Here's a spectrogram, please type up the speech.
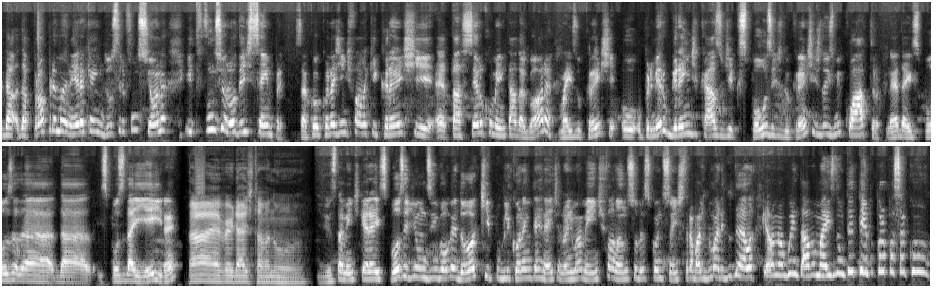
da, da, própria maneira que a indústria funciona e funcionou desde sempre, sacou? Quando a gente fala que crunch é, tá sendo comentado agora, mas o crunch, o, o primeiro grande caso de exposed do crunch é de 2004, né? Da esposa da, da esposa da EA, né? Ah, é verdade, tava no... Justamente que era a esposa de um desenvolvedor que publicou na internet anonimamente falando sobre as condições de trabalho do marido dela, que ela não aguentava mais não ter tempo para passar com...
